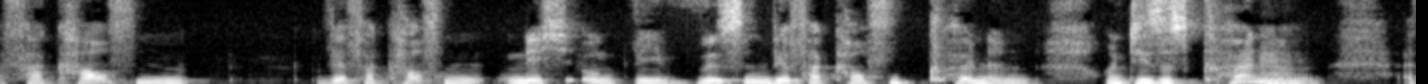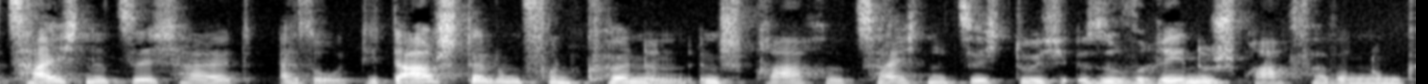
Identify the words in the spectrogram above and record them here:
verkaufen wir verkaufen nicht irgendwie Wissen, wir verkaufen Können. Und dieses Können mhm. zeichnet sich halt, also die Darstellung von Können in Sprache zeichnet sich durch souveräne Sprachverwendung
